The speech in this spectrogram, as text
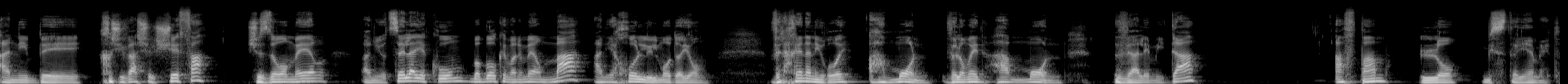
אני בחשיבה של שפע, שזה אומר, אני יוצא ליקום בבוקר ואני אומר, מה אני יכול ללמוד היום? ולכן אני רואה המון ולומד המון, והלמידה אף פעם לא מסתיימת.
